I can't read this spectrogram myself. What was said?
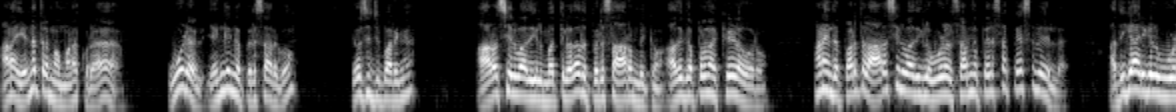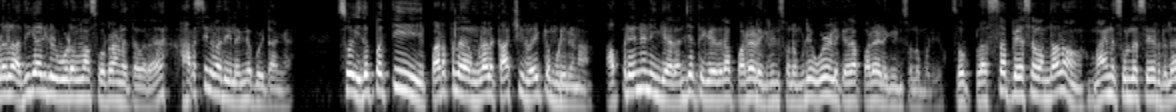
ஆனால் என்ன தெரியுமா மனக்குறை ஊழல் எங்கெங்கே பெருசாக இருக்கும்? யோசிச்சு பாருங்கள் அரசியல்வாதிகள் மத்தியில் தான் அது பெருசாக ஆரம்பிக்கும். அதுக்கப்புறம் தான் கீழே வரும். ஆனால் இந்த படத்தில் அரசியல்வாதிகள் ஊழல் சார்ந்து பெருசாக பேசவே இல்லை. அதிகாரிகள் ஊழல் அதிகாரிகள் ஊழல்லாம் சொல்கிறாங்களே தவிர அரசியல்வாதிகள் எங்கே போயிட்டாங்க? ஸோ இதை பற்றி படத்தில் உங்களால் காட்சிகள் வைக்க முடியலனா அப்புறம் என்ன நீங்கள் லஞ்சத்துக்கு எதிராக படம் எடுக்கிறீன்னு சொல்ல முடியும் ஊழலுக்கு எதிராக படம் எடுக்கிறீன்னு சொல்ல முடியும்? ஸோ ப்ளஸ்ஸாக பேச வந்தாலும் மைனஸ் உள்ள சேருதில்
